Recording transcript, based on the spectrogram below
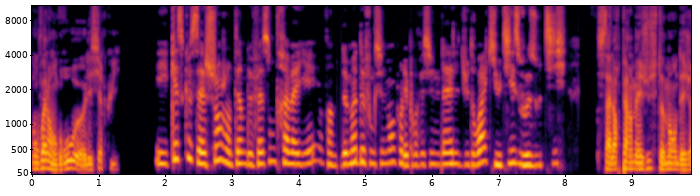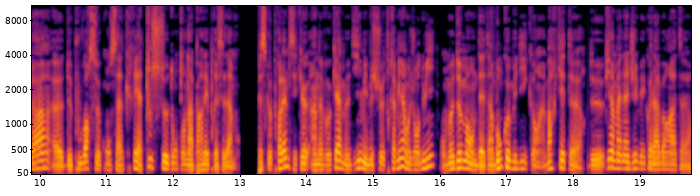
Donc voilà, en gros, les circuits. Et qu'est-ce que ça change en termes de façon de travailler, enfin de mode de fonctionnement pour les professionnels du droit qui utilisent vos outils? Ça leur permet justement déjà euh, de pouvoir se consacrer à tout ce dont on a parlé précédemment. Parce que le problème, c'est qu'un avocat me dit, mais monsieur, très bien, aujourd'hui, on me demande d'être un bon communicant, un marketeur, de bien manager mes collaborateurs,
